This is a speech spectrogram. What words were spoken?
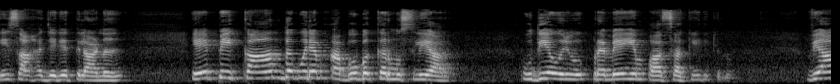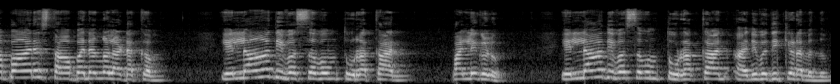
ഈ സാഹചര്യത്തിലാണ് എ പി കാന്തപുരം അബൂബക്കർ മുസ്ലിയാർ പുതിയ ഒരു പ്രമേയം പാസാക്കിയിരിക്കുന്നു. വ്യാപാര സ്ഥാപനങ്ങളടക്കം എല്ലാ ദിവസവും തുറക്കാൻ പള്ളികളും എല്ലാ ദിവസവും തുറക്കാൻ അനുവദിക്കണമെന്നും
